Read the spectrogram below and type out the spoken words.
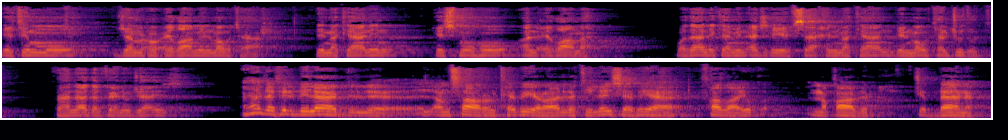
يتم جمع عظام الموتى بمكان اسمه العظامة وذلك من أجل إفساح المكان للموتى الجدد فهل هذا الفعل جائز؟ هذا في البلاد الأمصار الكبيرة التي ليس فيها فضاء مقابر جبانة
